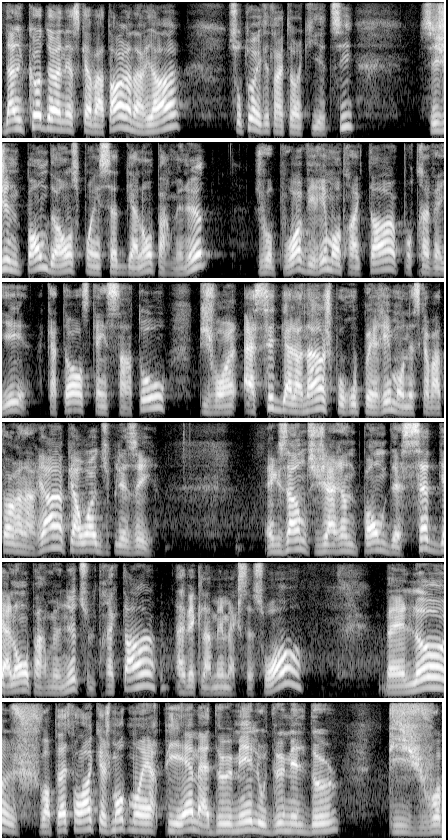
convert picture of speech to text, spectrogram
Dans le cas d'un excavateur en arrière, surtout avec les tracteurs Kieti, si j'ai une pompe de 11,7 gallons par minute, je vais pouvoir virer mon tracteur pour travailler à 14-1500 tours, puis je vais avoir assez de galonnage pour opérer mon excavateur en arrière, puis avoir du plaisir. Exemple, si j'aurais une pompe de 7 gallons par minute sur le tracteur, avec la même accessoire, ben là, je va peut-être falloir que je monte mon RPM à 2000 ou 2002, puis je vais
